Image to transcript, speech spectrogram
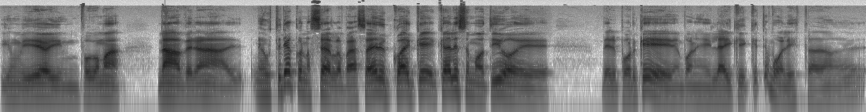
Y un video y un poco más. Nada, pero nada. Me gustaría conocerlo para saber cuál, qué, cuál es el motivo de, del por qué me pones like. ¿Qué, te molesta?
